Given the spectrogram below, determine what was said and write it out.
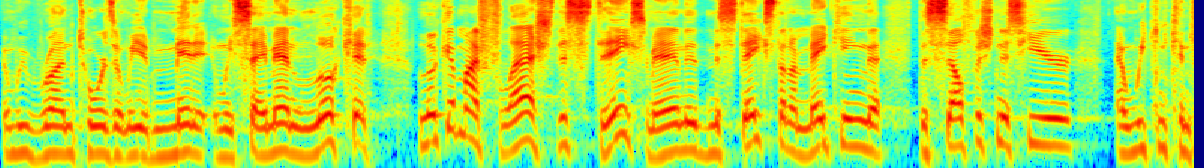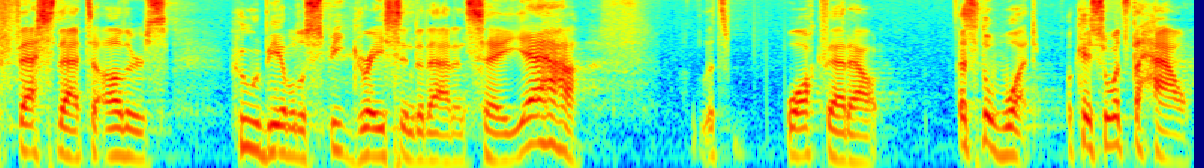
And we run towards it, and we admit it, and we say, Man, look at, look at my flesh. This stinks, man. The mistakes that I'm making, the, the selfishness here, and we can confess that to others who would be able to speak grace into that and say, Yeah, let's walk that out. That's the what. Okay, so what's the how?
